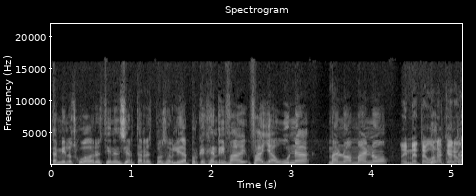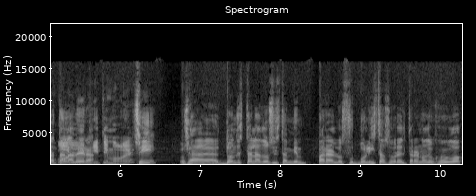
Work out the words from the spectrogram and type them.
también los jugadores tienen cierta responsabilidad? Porque Henry fa- falla una mano a mano No, y mete una que era un contra gol Talavera. legítimo, ¿eh? Sí, o sea, ¿dónde está la dosis también para los futbolistas sobre el terreno de juego?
